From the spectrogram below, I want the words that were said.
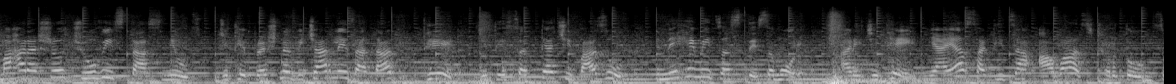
महाराष्ट्र चोवीस तास न्यूज जिथे प्रश्न विचारले जातात थेट जिथे सत्याची बाजू नेहमीच असते समोर आणि जिथे न्यायासाठीचा आवाज ठरतो उंच.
